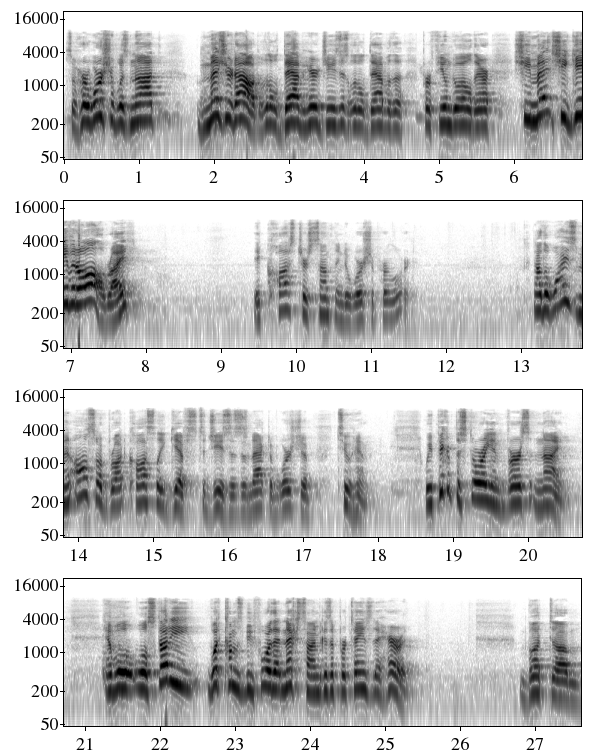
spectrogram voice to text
So her worship was not measured out. A little dab here, Jesus. A little dab of the perfumed oil there. She met, She gave it all. Right. It cost her something to worship her Lord. Now the wise men also brought costly gifts to Jesus as an act of worship to him. We pick up the story in verse 9. And we'll, we'll study what comes before that next time because it pertains to Herod. But um,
